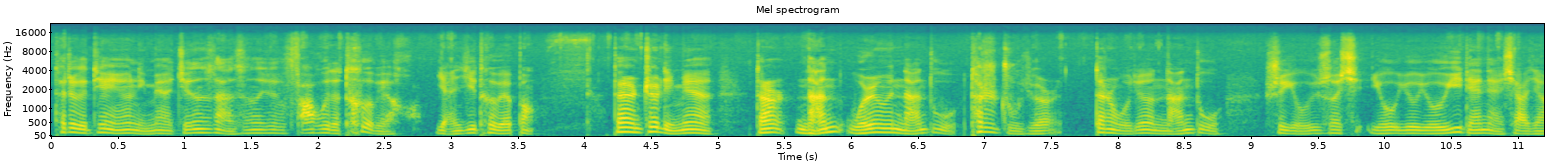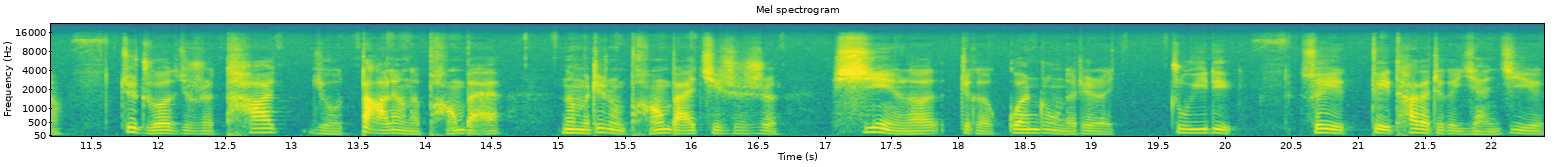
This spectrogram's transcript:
他这个电影里面杰森斯坦森就发挥的特别好，演技特别棒，但是这里面当然难，我认为难度他是主角，但是我觉得难度是有一所有有有一点点下降，最主要的就是他有大量的旁白。那么这种旁白其实是吸引了这个观众的这个注意力，所以对他的这个演技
